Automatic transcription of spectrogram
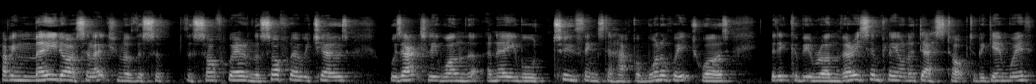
having made our selection of the, the software, and the software we chose was actually one that enabled two things to happen. One of which was that it could be run very simply on a desktop to begin with.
